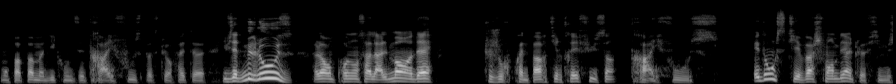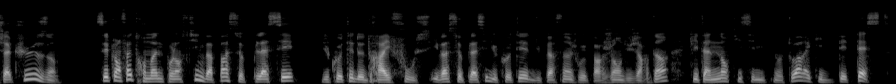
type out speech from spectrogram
Mon papa m'a dit qu'on disait Dreyfus parce qu'en fait euh, il vient de Mulhouse, alors on prononce à l'allemande, eh, que je reprenne pas partir Dreyfus, hein, Dreyfus. Et donc ce qui est vachement bien avec le film J'accuse, c'est qu'en fait Roman Polanski ne va pas se placer du côté de Dreyfus, il va se placer du côté du personnage joué par Jean Dujardin, qui est un antisémite notoire et qui déteste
